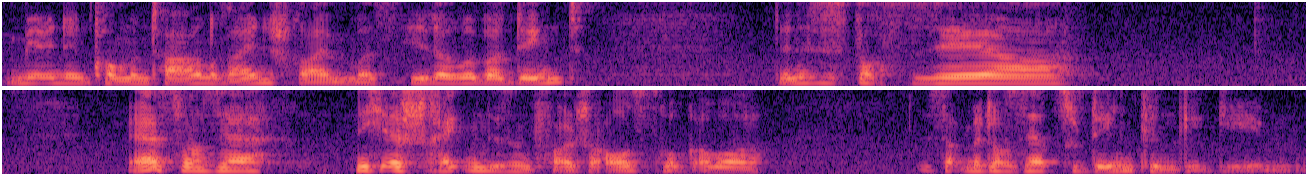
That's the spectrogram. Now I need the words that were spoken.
mir in den Kommentaren reinschreiben, was ihr darüber denkt. Denn es ist doch sehr... Ja, es war sehr... Nicht erschreckend ist ein falscher Ausdruck, aber es hat mir doch sehr zu denken gegeben.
